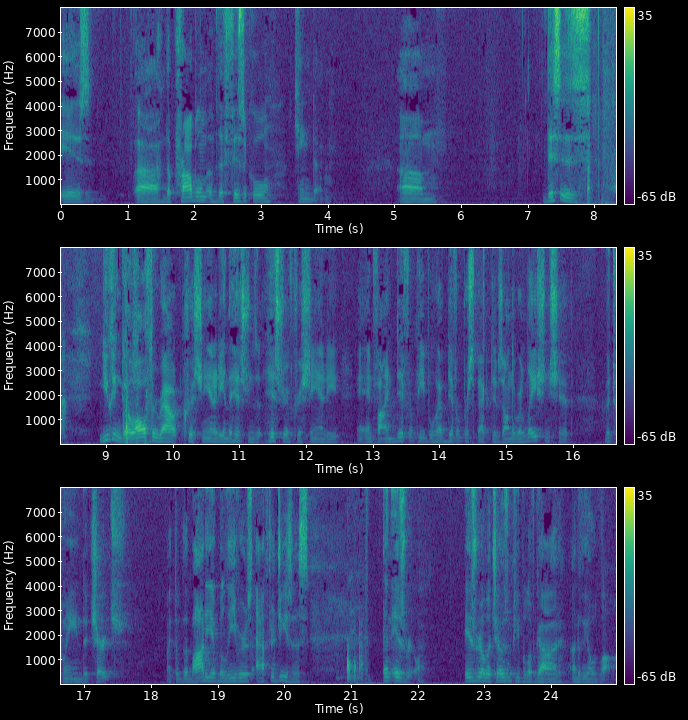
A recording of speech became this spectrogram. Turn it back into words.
is uh, the problem of the physical kingdom. Um, this is you can go all throughout Christianity and the history, of Christianity and, and find different people who have different perspectives on the relationship between the church, like the, the body of believers after Jesus, and Israel. Israel, the chosen people of God under the old law.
